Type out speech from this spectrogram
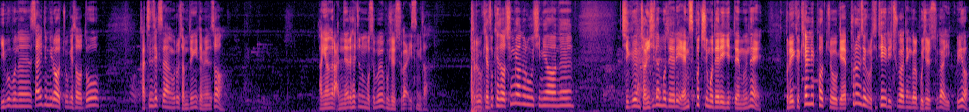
이 부분은 사이드 미러 쪽에서도 같은 색상으로 점등이 되면서 방향을 안내를 해주는 모습을 보실 수가 있습니다. 그리고 계속해서 측면으로 오시면은 지금 전시된 모델이 M 스포츠 모델이기 때문에 브레이크 캘리퍼 쪽에 푸른색으로 디테일이 추가된 걸 보실 수가 있고요.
